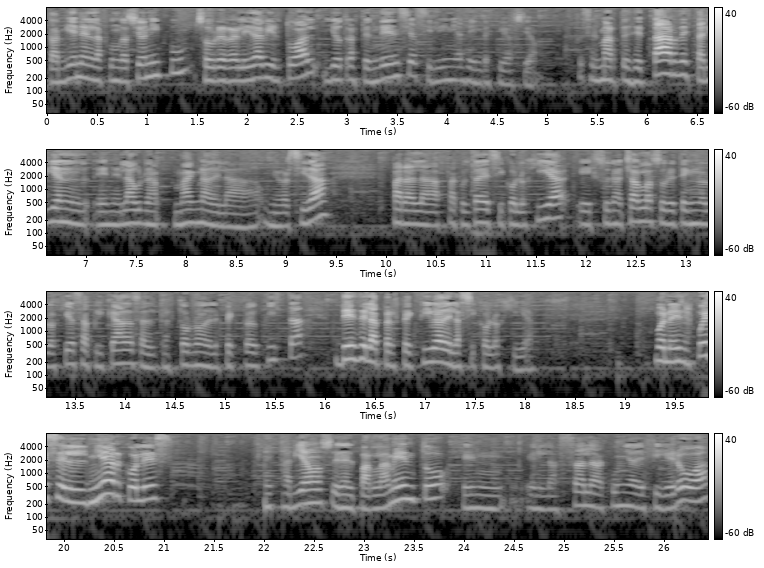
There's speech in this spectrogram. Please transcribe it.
también en la Fundación IPU sobre realidad virtual y otras tendencias y líneas de investigación. Después el martes de tarde estaría en, el aula magna de la universidad para la Facultad de Psicología. Es una charla sobre tecnologías aplicadas al trastorno del espectro autista desde la perspectiva de la psicología. Bueno, y después el miércoles estaríamos en el Parlamento, en, la sala Acuña de Figueroa,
